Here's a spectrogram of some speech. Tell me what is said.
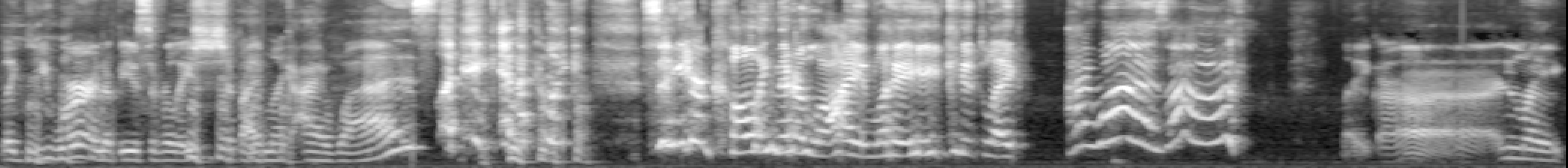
like you were in an abusive relationship." I'm like, "I was," like, and I'm like sitting here calling their line, like, like I was, oh, like, uh, and like,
